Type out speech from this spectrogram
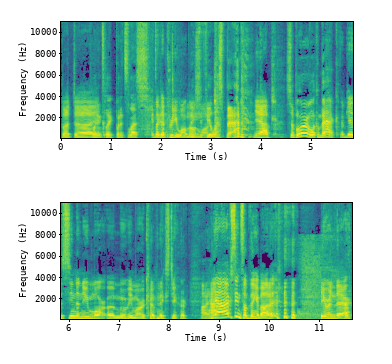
but uh, Point and click, but it's less. it's like a pretty well known makes you one. feel less bad. Yeah, Sabora, welcome back. have you guys seen the new Mar- uh, movie Mario coming next year? I have. Yeah, I've seen something about it here and there.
